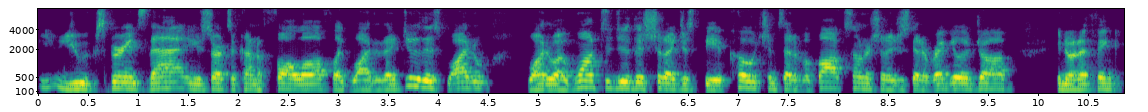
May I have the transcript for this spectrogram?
you experience that and you start to kind of fall off like why did i do this why do why do i want to do this should i just be a coach instead of a box owner should i just get a regular job you know and i think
